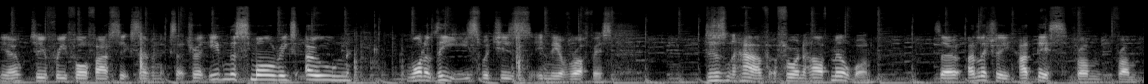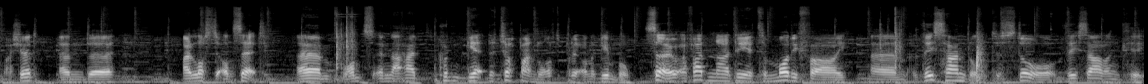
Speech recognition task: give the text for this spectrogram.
you know, 2, 3, 4, 5, 6, 7, etc. Even the SmallRig's own one of these, which is in the other office, doesn't have a 4.5 mil one. So I literally had this from from my shed, and uh, I lost it on set um, once, and I had couldn't get the top handle off to put it on a gimbal. So I've had an idea to modify um, this handle to store this Allen key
